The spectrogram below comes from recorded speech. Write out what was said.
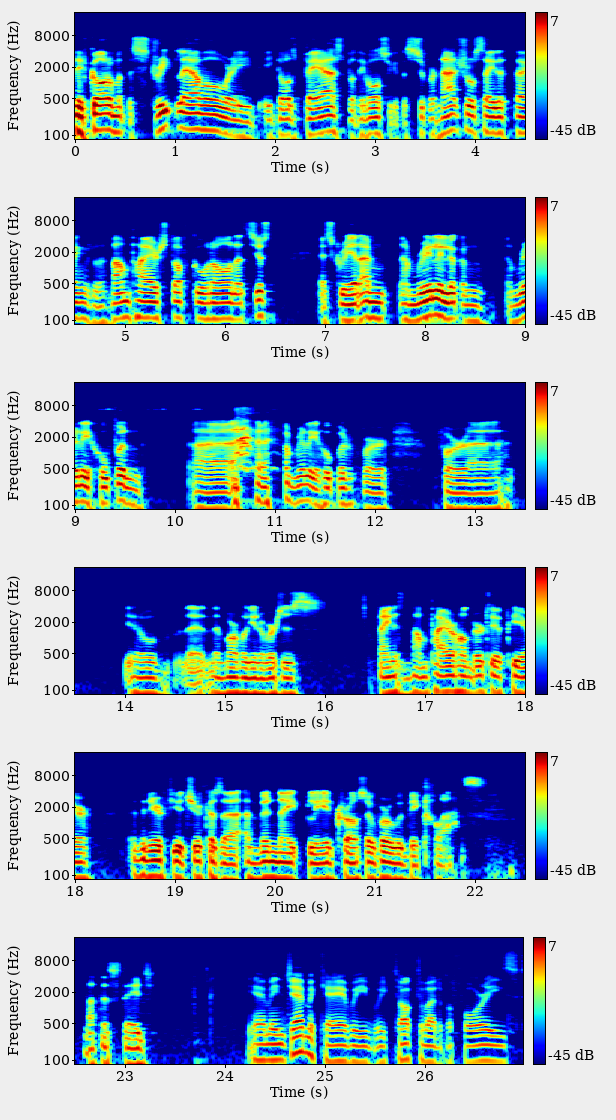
they've got him at the street level where he, he does best, but they've also got the supernatural side of things with the vampire stuff going on. It's just it's great. I'm I'm really looking. I'm really hoping. Uh, I'm really hoping for for uh, you know the, the Marvel Universe's finest vampire hunter to appear in the near future because a, a Moon Knight Blade crossover would be class at this stage. Yeah, I mean Jed McKay, we we've talked about it before. He's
